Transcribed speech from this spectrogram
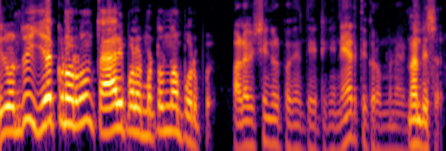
இது வந்து இயக்குனரும் தயாரிப்பாளர் மட்டும்தான் பொறுப்பு. பல விஷயங்கள் பகிர்ந்துக்கிட்டீங்க நேரத்துக்கு ரொம்ப நன்றி சார்.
